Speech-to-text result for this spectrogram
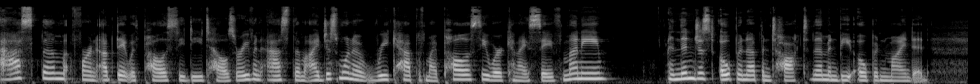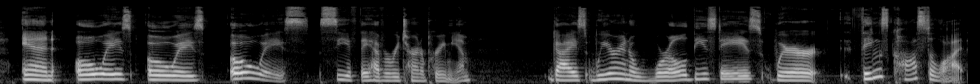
ask them for an update with policy details or even ask them, I just want a recap of my policy. Where can I save money? And then just open up and talk to them and be open minded. And always, always, always see if they have a return of premium. Guys, we are in a world these days where things cost a lot.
